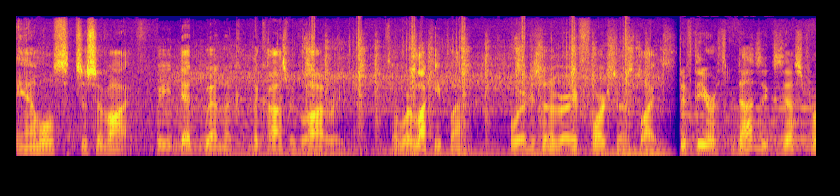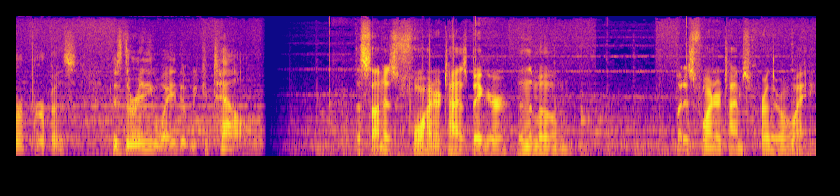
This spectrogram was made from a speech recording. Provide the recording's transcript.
animals to survive. We did win the, the cosmic lottery, so we're a lucky planet. We're just in a very fortunate place. If the Earth does exist for a purpose, is there any way that we could tell? The sun is 400 times bigger than the moon, but it's 400 times further away.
